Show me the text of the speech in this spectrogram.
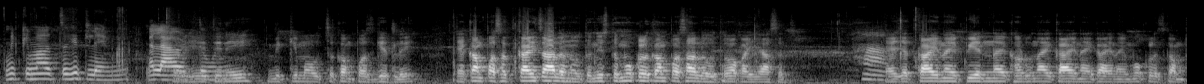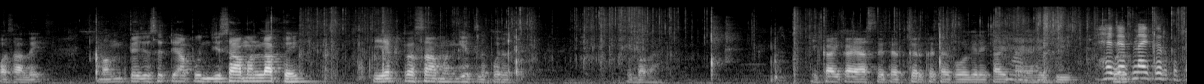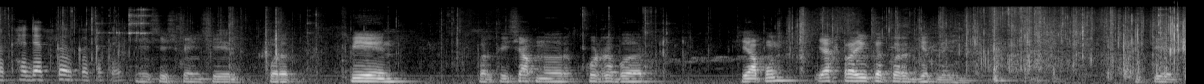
मिकी माऊचं घेतलंय मी. मला तर आवडतं हे म्हणून. तिने मिक्की माऊसचं कंपास घेतलंय. या कंपासात काहीच आलं नव्हतं. नुसतं मोकळं कंपास आलं होतं हो काही असंच. हां. ह्याच्यात काय नाही पेन नाही खडू नाही काय नाही काय नाही. मोकळंच कंपास आलंय. मग त्याच्यासाठी आपण जे सामान लागतंय ते एक्स्ट्रा सामान घेतलं परत. हे बघा. हे काय काय असतं त्यात कर्कटक वगैरे काय काय आहे ती? ह्याच्यात नाही करकटक ह्याच्यात करकटक आहे. हे शिश पेन्सिल परत पेन परत हे शार्पनर खोड रबर हे आपण एक्स्ट्रा विकत परत घेतलं हे.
